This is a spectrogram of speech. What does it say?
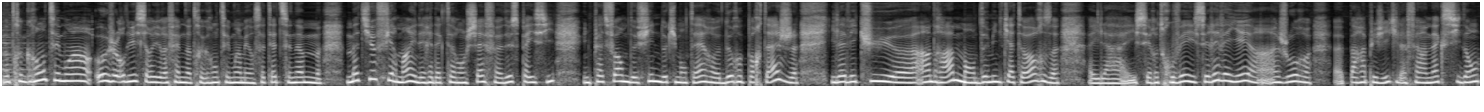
Notre grand témoin aujourd'hui sur Vivre FM, notre grand témoin, mais dans sa tête, se nomme Mathieu Firmin. Il est rédacteur en chef de Spicy, une plateforme de films documentaires, de reportages. Il a vécu euh, un drame en 2014. Il, a, il s'est retrouvé, il s'est réveillé un, jour euh, paraplégique. Il a fait un accident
